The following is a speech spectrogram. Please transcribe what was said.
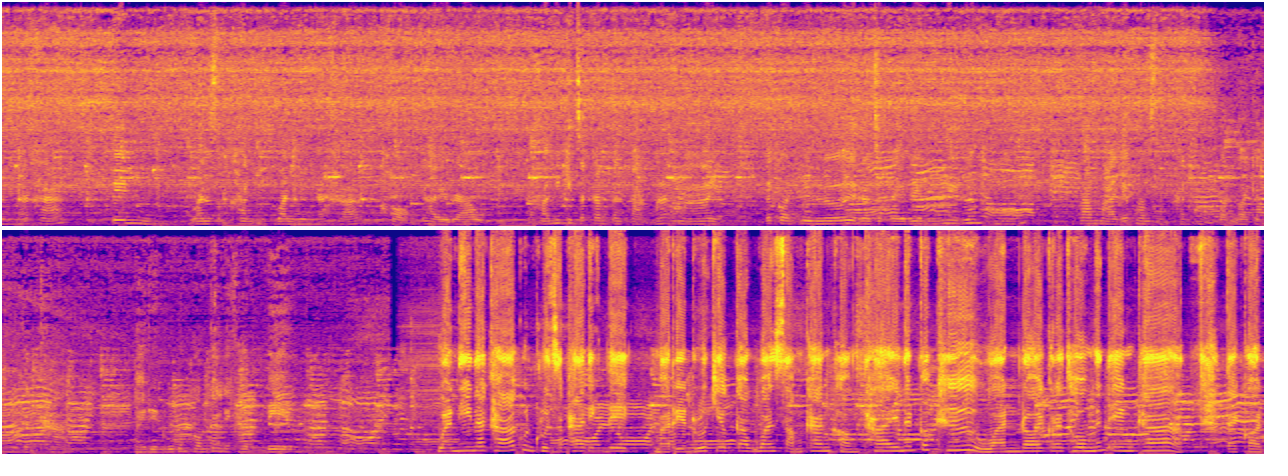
งนะคะ เป็นวันสำคัญอีกวันหนึ่งนะคะ ของไทยเรานะคะมีกิจกรรมต่างๆมากมาย แต่ก่อนอื่นเลยเราจะไปเรียนรู้ในเรื่องของความหมายและความสำคัญของวันลอยกระทงกันค่ะ ไปเรียนรู้พร้อมๆกันเลยค่ะเด็กวันนี้นะคะคุณครูจะพาเด็กๆ มาเรียนรู้เกี่ยวกับวันสำคัญของไทยนั่นก็คือวันลอยกระทงนั่นเองค่ะ แต่ก่อน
